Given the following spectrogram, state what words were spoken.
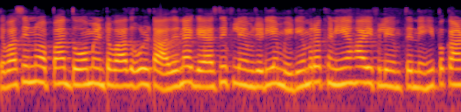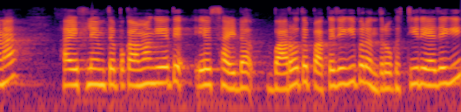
ਤੇ ਬਸ ਇਹਨੂੰ ਆਪਾਂ 2 ਮਿੰਟ ਬਾਅਦ ਉਲਟਾ ਦੇਣਾ, ਗੈਸ ਦੀ ਫਲੇਮ ਜਿਹੜੀ ਹੈ ਮੀਡੀਅਮ ਰੱਖਣੀ ਹੈ, ਹਾਈ ਫਲੇਮ ਤੇ ਨਹੀਂ ਪਕਾਣਾ ਹਾਈ ਫਲੇਮ ਤੇ ਪਕਾਵਾਂਗੇ ਤੇ ਇਹ ਸਾਈਡ ਬਾਹਰੋਂ ਤੇ ਪੱਕ ਜਾਏਗੀ ਪਰ ਅੰਦਰੋਂ ਕੱਚੀ ਰਹਿ ਜਾਏਗੀ।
